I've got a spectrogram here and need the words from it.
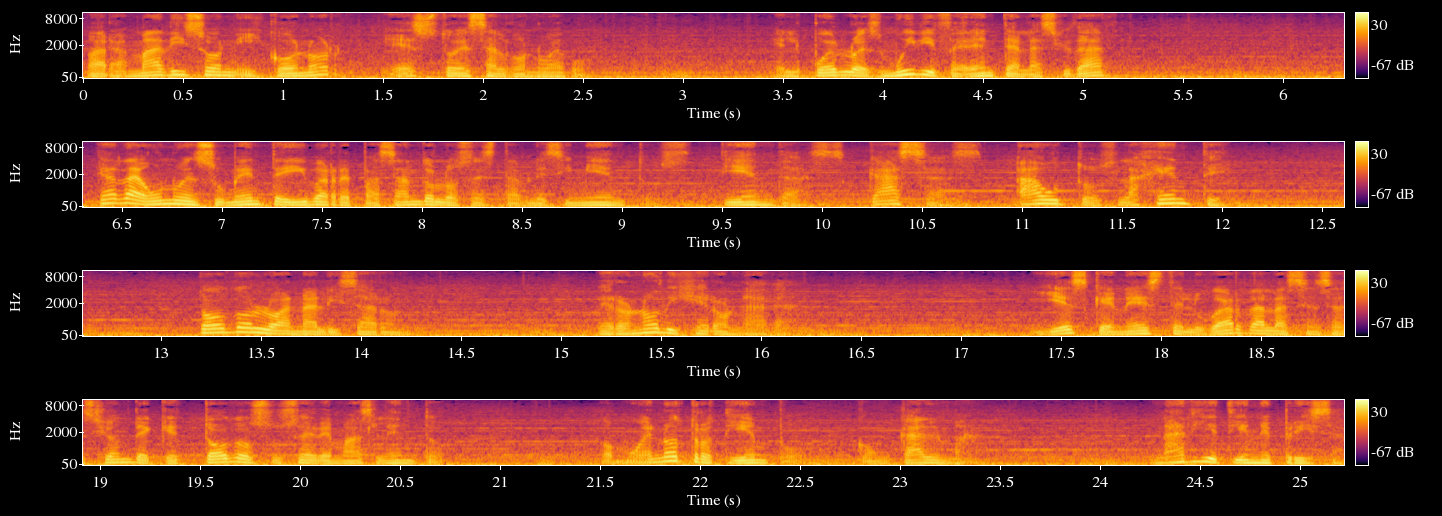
Para Madison y Connor, esto es algo nuevo. El pueblo es muy diferente a la ciudad. Cada uno en su mente iba repasando los establecimientos, tiendas, casas, autos, la gente. Todo lo analizaron, pero no dijeron nada. Y es que en este lugar da la sensación de que todo sucede más lento, como en otro tiempo, con calma. Nadie tiene prisa.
